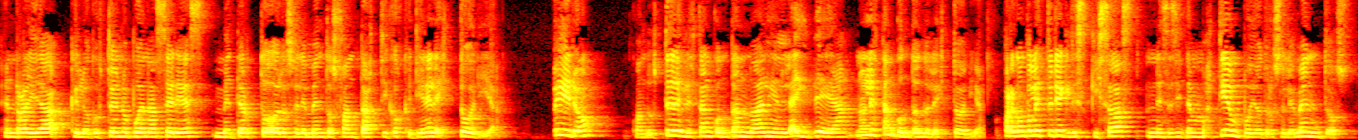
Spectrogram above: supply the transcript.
En realidad, que lo que ustedes no pueden hacer es meter todos los elementos fantásticos que tiene la historia. Pero cuando ustedes le están contando a alguien la idea, no le están contando la historia. Para contar la historia quizás necesiten más tiempo y otros elementos.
